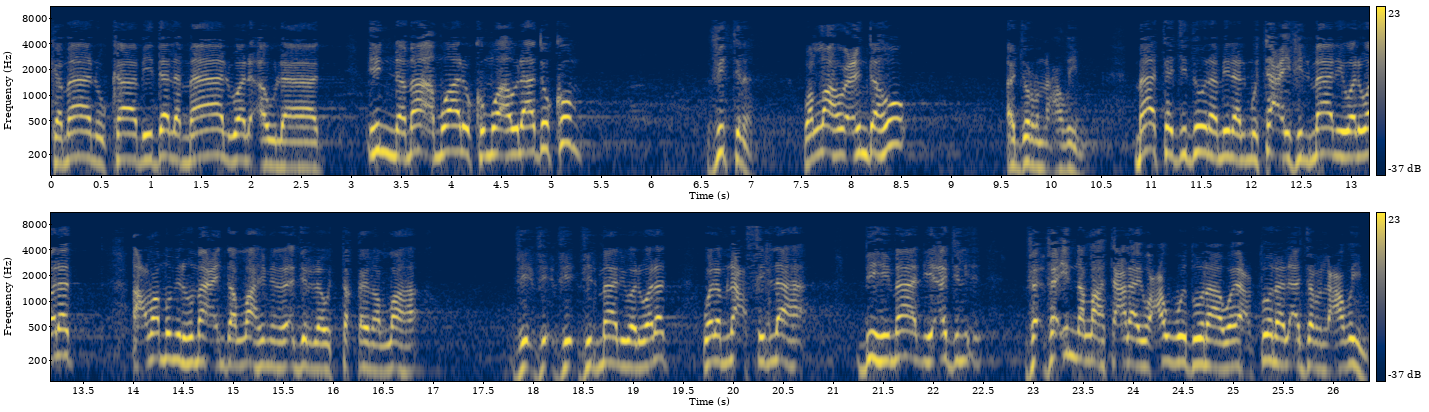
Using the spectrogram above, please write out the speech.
كما نكابد المال والأولاد. إنما أموالكم وأولادكم فتنة. والله عنده أجر عظيم. ما تجدون من المتع في المال والولد أعظم منه ما عند الله من الأجر. لو اتقينا الله في, في, في, في المال والولد ولم نعص الله بهما لأجل فإن الله تعالى يعوضنا ويعطونا الأجر العظيم.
